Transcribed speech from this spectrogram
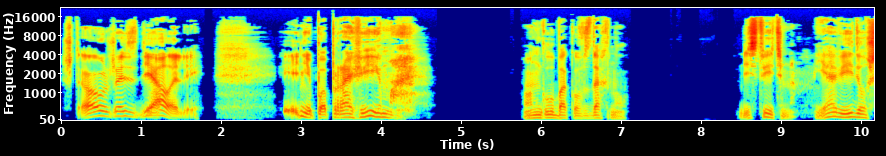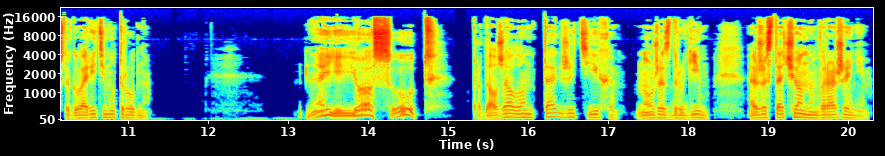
что уже сделали. И непоправимо. Он глубоко вздохнул. Действительно, я видел, что говорить ему трудно. «На ее суд», — продолжал он так же тихо, но уже с другим, ожесточенным выражением.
